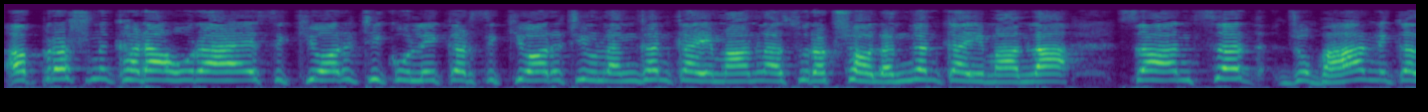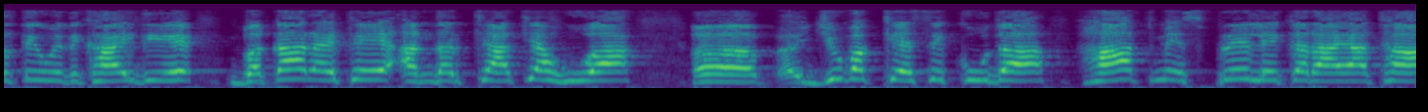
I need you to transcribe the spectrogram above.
प्रश्न खड़ा हो रहा है सिक्योरिटी को लेकर। सिक्योरिटी उल्लंघन का ये मामला, सुरक्षा उल्लंघन का ये मामला। सांसद जो बाहर निकलते हुए दिखाई दिए, बता रहे थे अंदर क्या क्या हुआ युवक कैसे कूदा, हाथ में स्प्रे लेकर आया था।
